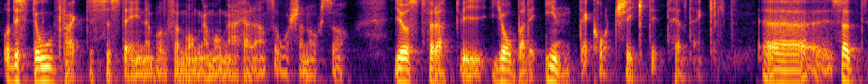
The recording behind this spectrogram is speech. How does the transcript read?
Och det stod faktiskt sustainable för många, många herrans år sedan också. Just för att vi jobbade inte kortsiktigt helt enkelt. Uh, så att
